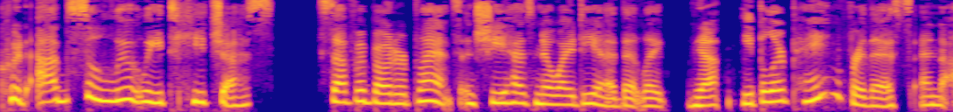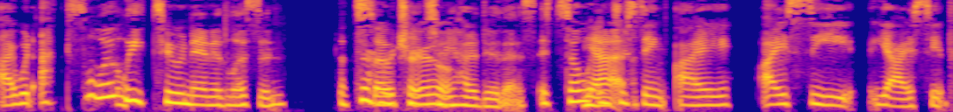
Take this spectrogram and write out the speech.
could absolutely teach us stuff about her plants. And she has no idea that like, yeah, people are paying for this. And I would absolutely tune in and listen. That's so true. Teach me how to do this. It's so yeah. interesting. I, I see, yeah, I see it.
